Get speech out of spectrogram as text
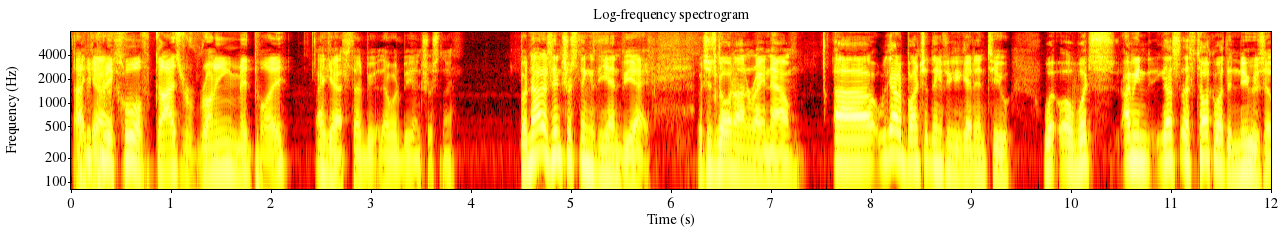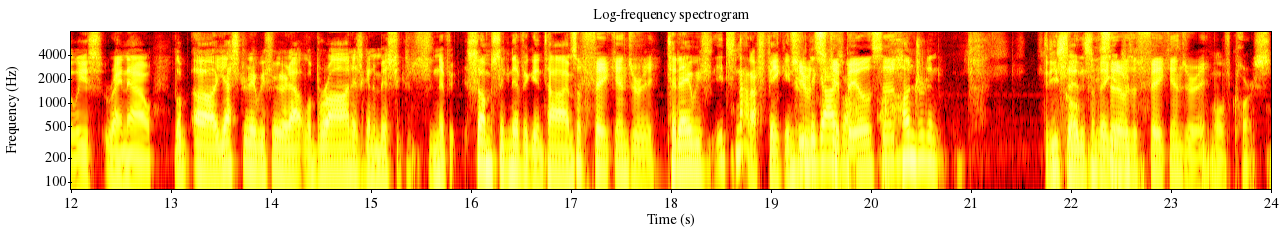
That'd be pretty cool if guys were running mid-play. I guess that'd be that would be interesting, but not as interesting as the NBA, which is going on right now. Uh, we got a bunch of things we could get into. What, uh, what's I mean, let's let's talk about the news at least right now. Le- Uh, yesterday we figured out LeBron is going to miss significant, some significant time. It's a fake injury. Today we it's not a fake injury. The guy's Skip Bayless said? hundred and. Did he say this? He said it was a fake injury. Well, of course,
